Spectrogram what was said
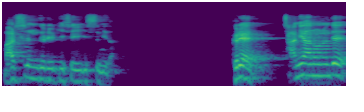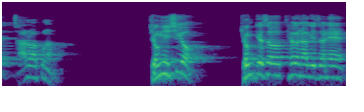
말씀드릴 것이 있습니다. 그래 잠이 안 오는데 잘 왔구나. 경이시여 경께서 태어나기 전에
